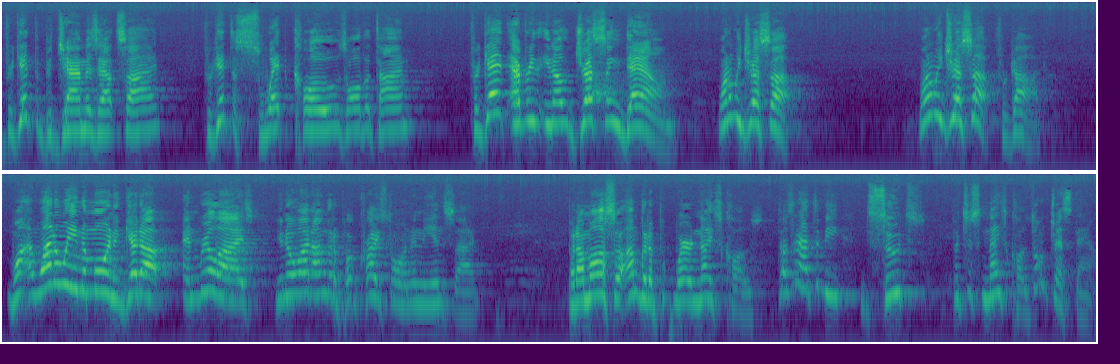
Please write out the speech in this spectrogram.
Forget the pajamas outside. Forget the sweat clothes all the time. Forget every, you know, dressing down. Why don't we dress up? Why don't we dress up for God? Why, why don't we in the morning get up and realize, you know what, I'm going to put Christ on in the inside. But I'm also, I'm going to wear nice clothes. Doesn't have to be suits, but just nice clothes. Don't dress down.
